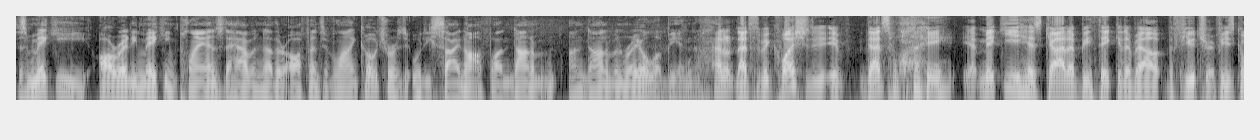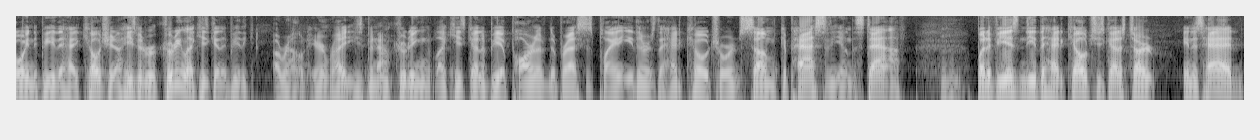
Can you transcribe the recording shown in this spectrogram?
Is Mickey already making plans to have another offensive line coach, or is it, would he sign off on Donovan on Donovan Raiola being there? I don't. That's the big question. If that's why yeah, Mickey has got to be thinking about the future if he's going to be the head coach. You know, he's been recruiting like he's going to be the, around here, right? He's been Yeah. recruiting like he's going to be a part of Nebraska's plan, either as the head coach or in some capacity on the staff. Mm-hmm. But if he is indeed the head coach, he's got to start in his head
